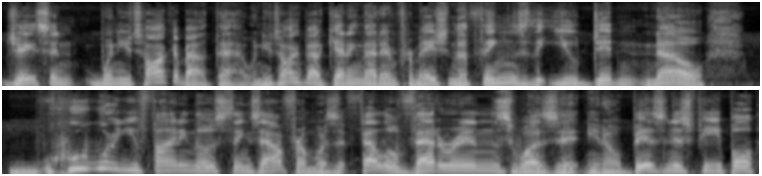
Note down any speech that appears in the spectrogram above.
Jason, when you talk about that, when you talk about getting that information, the things that you didn't know, who were you finding those things out from? Was it fellow veterans? Was it you know business people?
